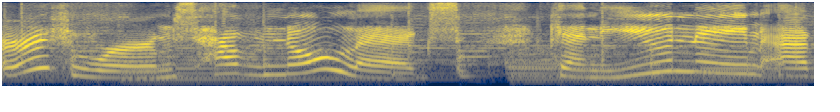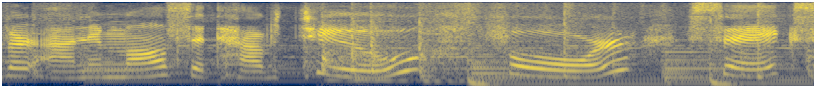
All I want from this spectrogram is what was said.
Earthworms have no legs. Can you name other animals that have two, four, six,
